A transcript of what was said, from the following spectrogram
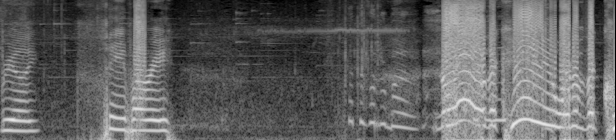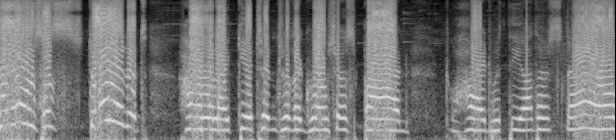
Really? Thievery? No, the key! One of the crows has stolen it! How will I get into the grocer's barn to hide with the others now?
